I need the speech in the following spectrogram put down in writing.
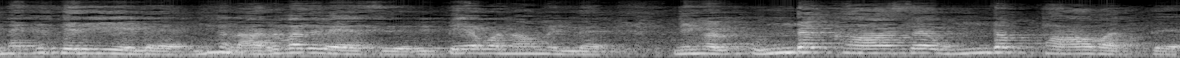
எனக்கு தெரியல. நீங்கள் அறுபது வயசு ரிட்டையர் பண்ணவும் இல்லை. நீங்கள் உண்ட காசை உண்ட பாவத்தை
